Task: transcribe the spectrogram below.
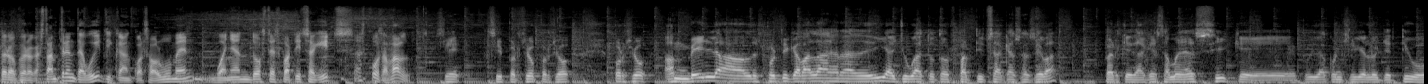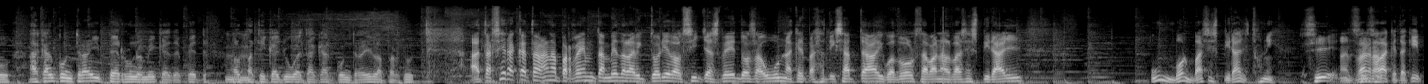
però, però que està amb 38 i que en qualsevol moment, guanyant dos o tres partits seguits, es posa dalt. Sí, sí, per això, per això. Per això, amb ell, a l'Esporting Gavà l'agradaria jugar tots els partits a casa seva, perquè d'aquesta manera sí que podia aconseguir l'objectiu. A Can Contrari perd una mica, de fet, el Mhm. partit que ha jugat a Can Contrari l'ha perdut. A tercera catalana parlem també de la victòria del Sitges B 2 a 1 aquest passat dissabte a Iguadols davant el Bas Espirall. Un bon Bas Espirall, Toni. Sí, Ens sí, va agradar sí. aquest equip.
